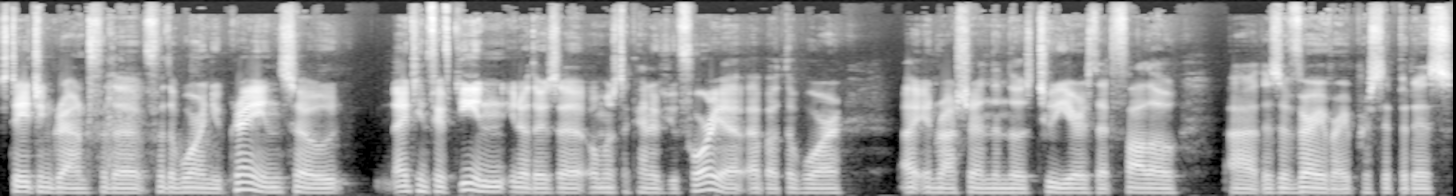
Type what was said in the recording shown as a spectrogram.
staging ground for the for the war in Ukraine. So 1915, you know, there's a almost a kind of euphoria about the war uh, in Russia, and then those two years that follow, uh, there's a very very precipitous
